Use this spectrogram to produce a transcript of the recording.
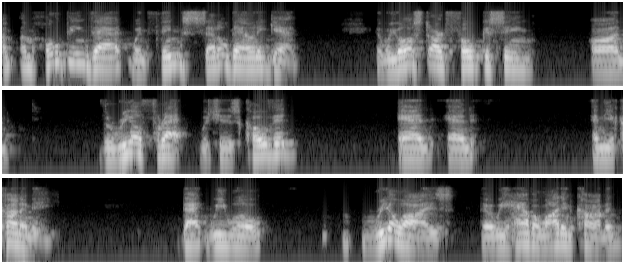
I'm, I'm hoping that when things settle down again, and we all start focusing on the real threat, which is COVID and and and the economy, that we will realize that we have a lot in common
